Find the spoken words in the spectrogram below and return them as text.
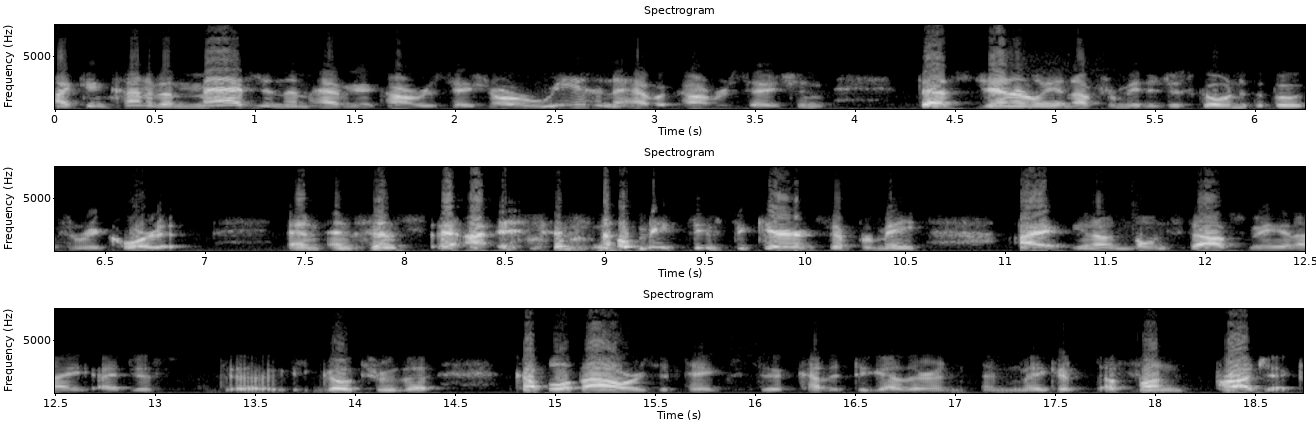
I can kind of imagine them having a conversation or a reason to have a conversation, that's generally enough for me to just go into the booth and record it. And and since I, since nobody seems to care except for me, I you know no one stops me, and I I just uh, go through the couple of hours it takes to cut it together and, and make it a fun project.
